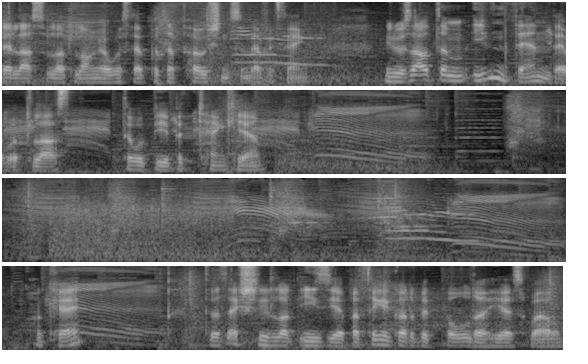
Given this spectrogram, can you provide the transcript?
they last a lot longer with their, with their potions and everything. I mean, without them, even then they would last, they would be a bit tankier. Okay. That was actually a lot easier, but I think it got a bit bolder here as well.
